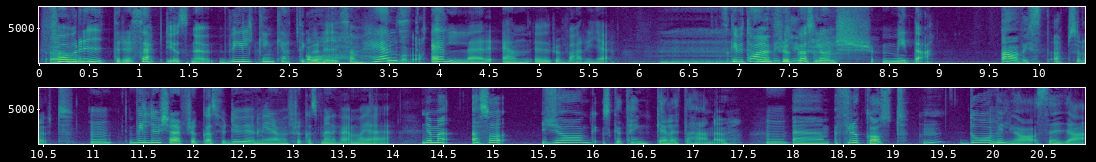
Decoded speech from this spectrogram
Favoritrecept just nu? Vilken kategori Åh, som helst eller en ur varje? Ska vi ta en ju frukost, prova. lunch, middag? Ja, visst. Absolut. Mm. Vill du köra frukost? För du är mer av en frukostmänniska än vad jag är. Ja, men, alltså, jag ska tänka lite här nu. Mm. Ehm, frukost, mm, då vill jag säga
